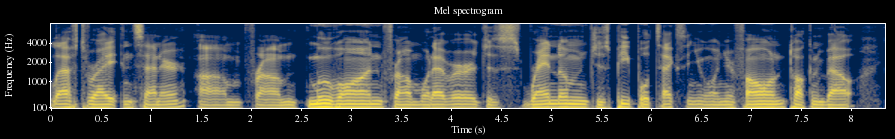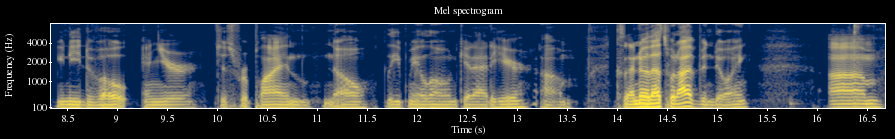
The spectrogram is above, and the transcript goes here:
left, right, and center um, from MoveOn, from whatever, just random, just people texting you on your phone talking about you need to vote, and you're just replying, no, leave me alone, get out of here. Because um, I know that's what I've been doing. Um,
